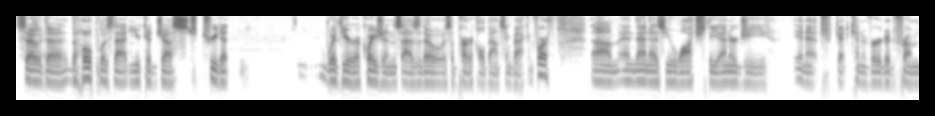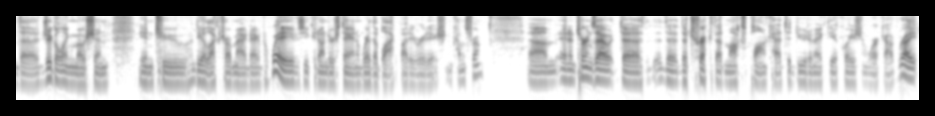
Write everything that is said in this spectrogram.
So right. the the hope was that you could just treat it with your equations as though it was a particle bouncing back and forth. Um, and then as you watch the energy in it get converted from the jiggling motion into the electromagnetic waves, you could understand where the black body radiation comes from. Um, and it turns out the, the, the trick that Max Planck had to do to make the equation work out right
